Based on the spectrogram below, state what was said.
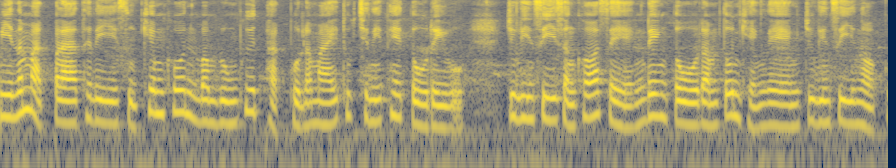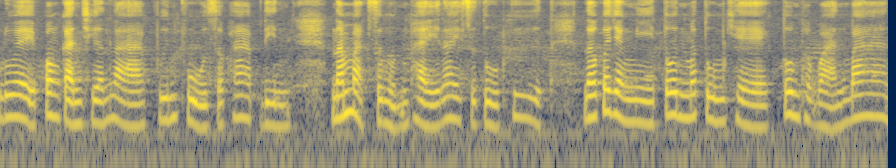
มีน้ำหมักปลาทะเลสูตรเข้มข้นบำรุงพืชผักผลไม้ทุกชนิดให้โตเร็ว จุลินทรีย์สังเคราะห์แสงเร่งโตลำต้นแข็งแรง จุลินทรีย์หนอกกล้วย ป้องกันเชื้อราฟื้นฟูสภาพดิน น้ำหมักสมุนไพรไล่ศัตรูพืช แล้วก็ยังมีต้นมะตูมแขก ต้นผักหวานบ้าน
